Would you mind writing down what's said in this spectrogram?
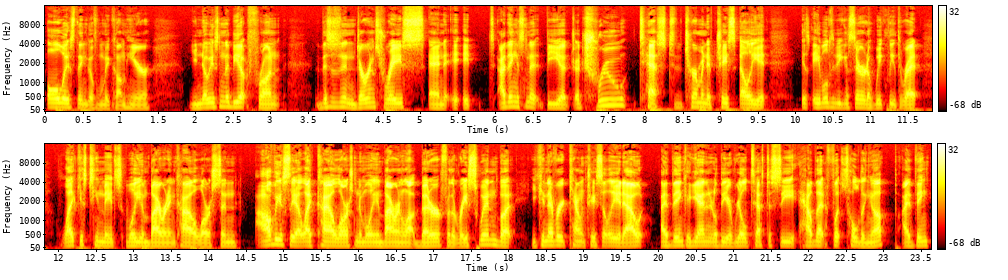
always think of when we come here. You know he's going to be up front. This is an endurance race, and it, it I think it's going to be a, a true test to determine if Chase Elliott is able to be considered a weekly threat like his teammates William Byron and Kyle Larson. Obviously, I like Kyle Larson and William Byron a lot better for the race win, but you can never count Chase Elliott out. I think, again, it'll be a real test to see how that foot's holding up. I think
